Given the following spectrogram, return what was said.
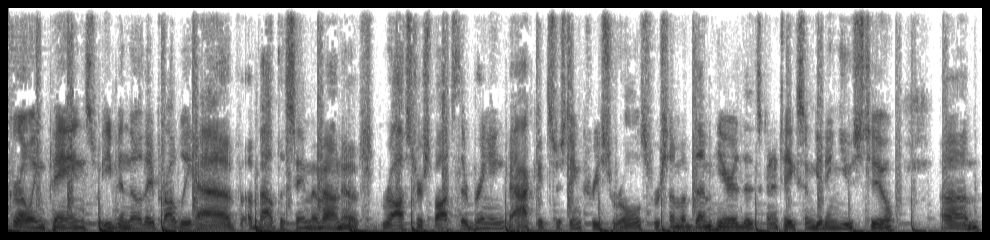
growing pains, even though they probably have about the same amount of roster spots they're bringing back. It's just increased roles for some of them here that's going to take some getting used to. Um,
